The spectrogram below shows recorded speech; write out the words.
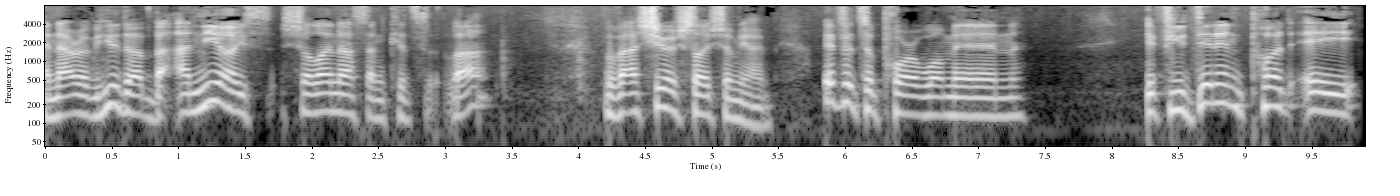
and not Rabbi Yehuda, ba'aniyos shaloi nasan kitzva, if it's a poor woman, if you didn't put a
